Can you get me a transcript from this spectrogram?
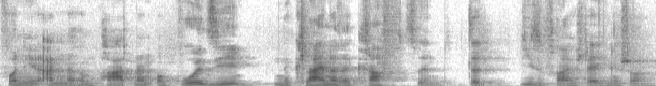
von den anderen Partnern, obwohl sie eine kleinere Kraft sind? diese Frage stelle ich mir schon.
